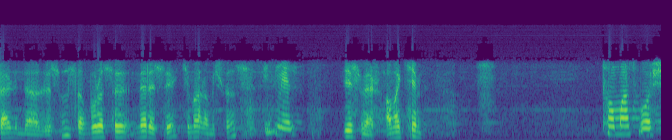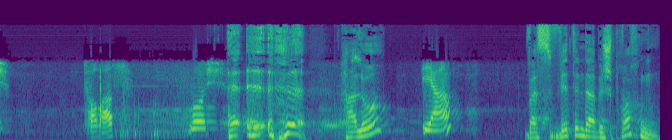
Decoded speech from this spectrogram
Berlin'den arıyorsunuz da burası neresi? Kimi aramıştınız? İzmir. İzmir. Ama kim? Thomas Bosch. Thomas. Bosch. Hallo? Ja, Was wird denn da besprochen?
